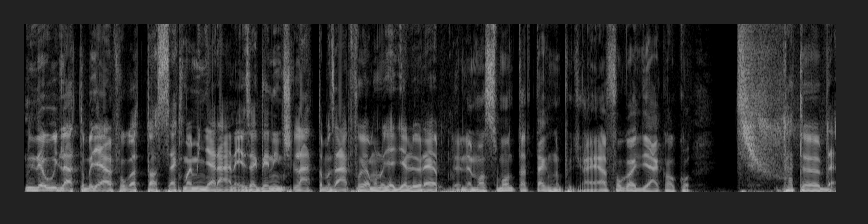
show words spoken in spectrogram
De úgy láttam, hogy elfogadta a szek, majd mindjárt ránézek, de nincs, láttam az árfolyamon, hogy egyelőre, De nem azt mondtad tegnap, hogy ha elfogadják, akkor hát de.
